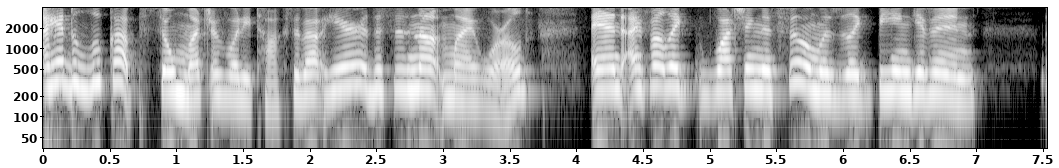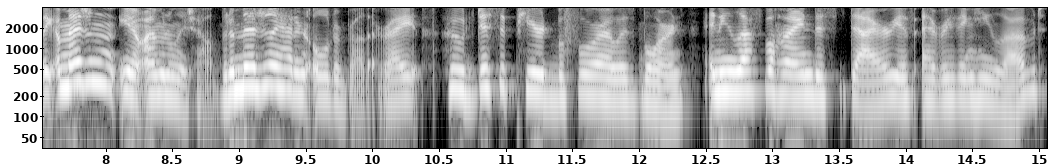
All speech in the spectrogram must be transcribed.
I had to look up so much of what he talks about here. This is not my world. And I felt like watching this film was like being given, like, imagine, you know, I'm an only child, but imagine I had an older brother, right? Who disappeared before I was born and he left behind this diary of everything he loved.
